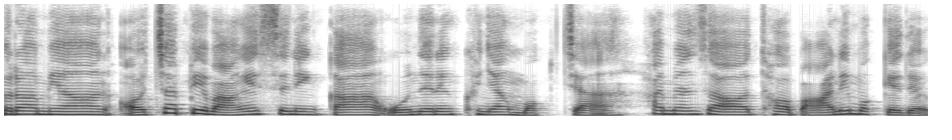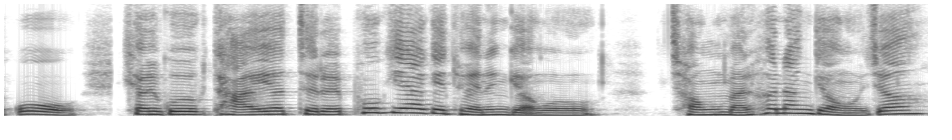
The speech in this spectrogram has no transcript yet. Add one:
그러면 어차피 망했으니까 오늘은 그냥 먹자 하면서 더 많이 먹게 되고 결국 다이어트를 포기하게 되는 경우 정말 흔한 경우죠.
